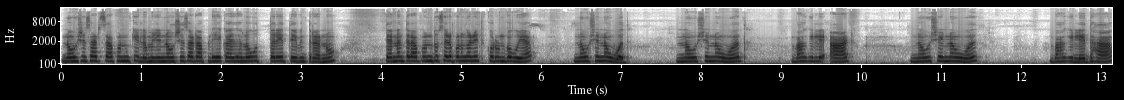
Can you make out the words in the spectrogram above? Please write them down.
नऊशे साठचं आपण केलं म्हणजे नऊशे साठ आपलं हे काय झालं? उत्तर येते मित्रांनो. त्यानंतर आपण दुसरं पण गणित करून बघूया. नऊशे नव्वद. नऊशे नव्वद भागिले आठ. नऊशे नव्वद भागिले दहा.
